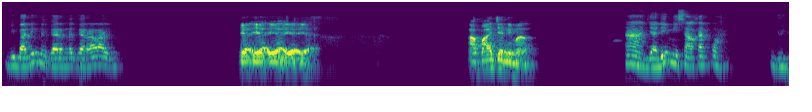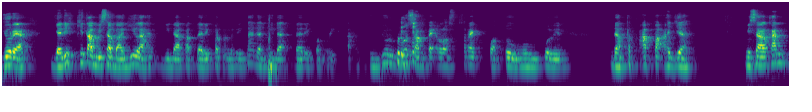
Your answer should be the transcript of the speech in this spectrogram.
dibanding negara-negara lain. Ya, ya, ya, ya, ya. Apa aja nih, Mal? Nah, jadi misalkan wah jujur ya, jadi kita bisa bagilah didapat dari pemerintah dan tidak dari pemerintah. Jujur gue sampai lost track waktu ngumpulin dapat apa aja. Misalkan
